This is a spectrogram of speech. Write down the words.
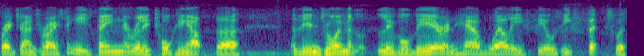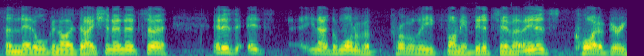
Brad Jones Racing. He's been really talking up the the enjoyment level there and how well he feels he fits within that organisation. And it's a it is it's you know the a probably finding a better term. I mean it's quite a very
